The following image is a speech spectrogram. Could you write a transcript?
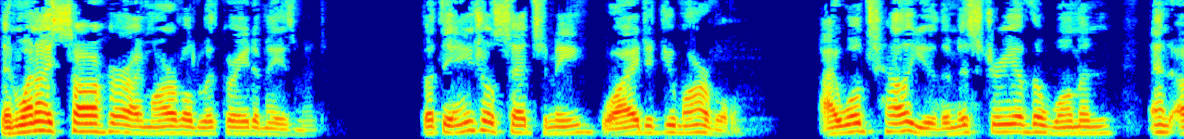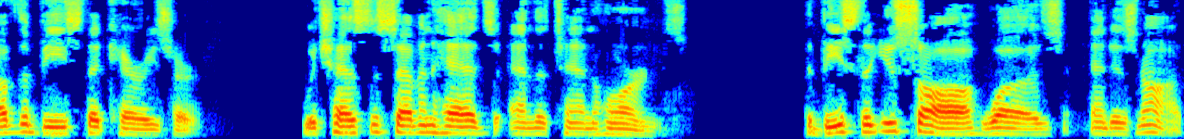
Then when I saw her, I marveled with great amazement. But the angel said to me, Why did you marvel? I will tell you the mystery of the woman and of the beast that carries her which has the seven heads and the ten horns. The beast that you saw was and is not,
